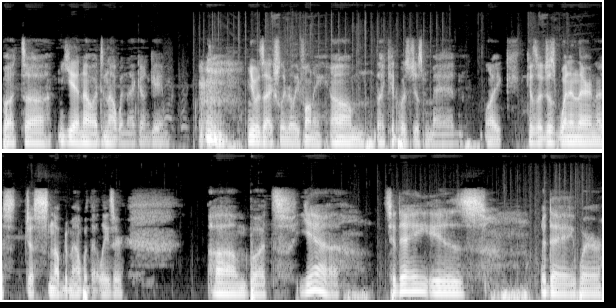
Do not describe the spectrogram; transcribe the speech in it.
But uh, yeah, no, I did not win that gun game. it was actually really funny. Um, that kid was just mad, like, because I just went in there and I just snubbed him out with that laser. Um, but yeah, today is a day where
